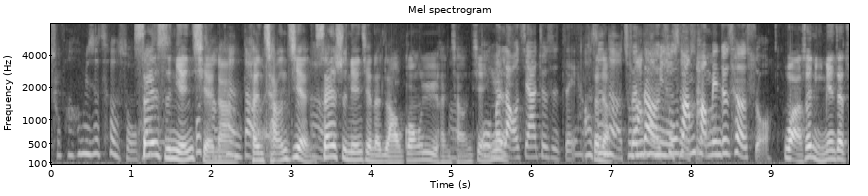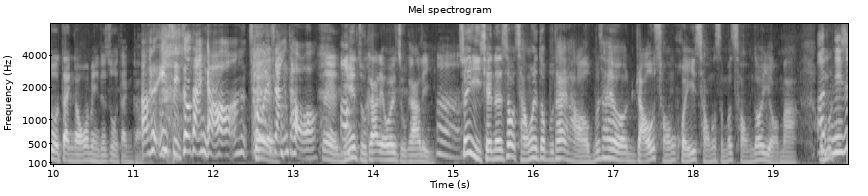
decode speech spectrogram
厨房后面是厕所。三十年前呐、不常看到很常见。嗯三十年前的老公寓很常见，我们老家就是这样，哦，真的真的，厨房旁边就厕所哇，所以里面在做蛋糕，外面在做蛋糕。啊，一起做蛋糕，臭味相投。对，里面煮咖喱，外面煮咖喱。嗯所以以前的时候肠胃都不太好，不是还有蛲虫、蛔虫，什么虫都有吗？啊，你是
